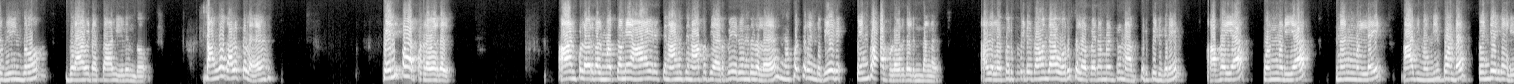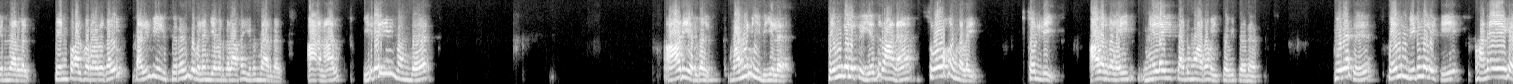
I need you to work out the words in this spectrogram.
வீழ்ந்தோம் திராவிடத்தால் எழுந்தோம். சங்க காலத்துல பெண்பார் புலவர்கள். ஆண் புலவர்கள் மொத்தமே ஆயிரத்தி நானூத்தி நாற்பத்தி ஆறு பேர் இருந்ததுல முப்பத்தி ரெண்டு பேர் பெண்பார் புலவர்கள் இருந்தாங்க. அதுல குறிப்பிட்டு தகுந்த ஒரு சில பேரை என்று நான் குறிப்பிடுகிறேன். ஔவையார் பொன்முடியார் நன்முல்லை ஆதிமந்தி போன்ற பெண்டிர்கள் இருந்தார்கள். பெண்பால் புலவர்கள் கல்வியில் சிறந்து விளங்கியவர்களாக இருந்தார்கள். ஆனால் இடையில் வந்த ஆரியர்கள் மனுநீதியில பெண்களுக்கு எதிரான ஸ்லோகங்களை சொல்லி அவர்களை நிலை தடுமாற வைத்து விட்டனர். பிறகு பெண் விடுதலைக்கு அநேக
